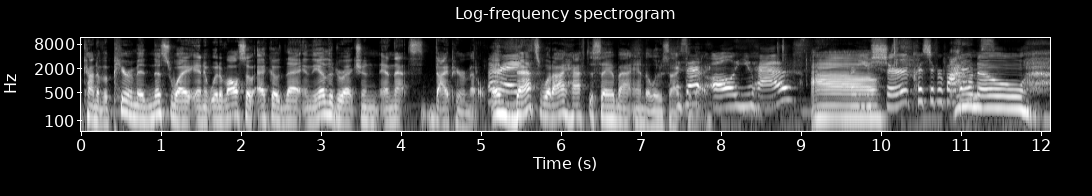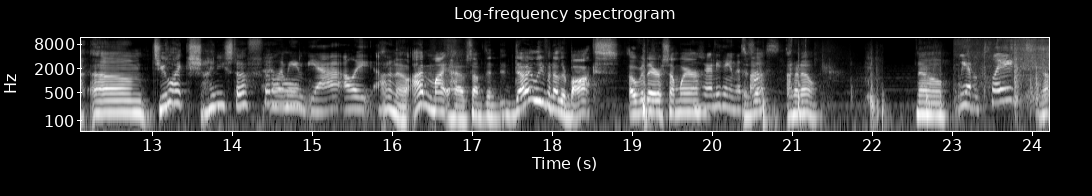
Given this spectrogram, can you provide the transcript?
kind of a pyramid in this way, and it would have also echoed that in the other direction, and that's dipyramidal. And right. that's what I have to say about Andalusite Is that today. all you have? Are Uh, you sure, Christopher Poppins? I don't know. Um, do you like shiny stuff? At I mean, yeah. I'll eat. I don't know. I might have something. Did I leave another box over there somewhere? Is there anything in this Is box? that? I don't know. No. We have a plate. Yep.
